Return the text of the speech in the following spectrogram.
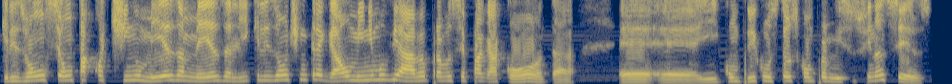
que eles vão ser um pacotinho mês a mês ali que eles vão te entregar o mínimo viável para você pagar a conta é, é, e cumprir com os teus compromissos financeiros.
